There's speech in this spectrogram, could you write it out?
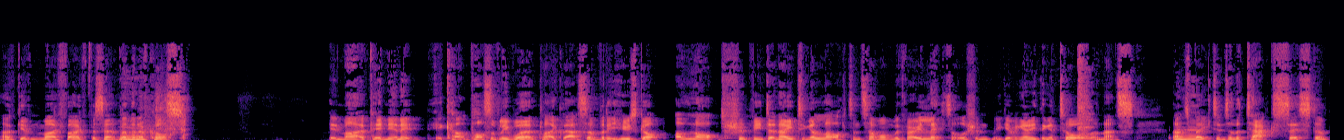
I've given my five percent, but then of course, in my opinion, it it can't possibly work like that. Somebody who's got a lot should be donating a lot, and someone with very little shouldn't be giving anything at all, and that's that's Mhm. baked into the tax system.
